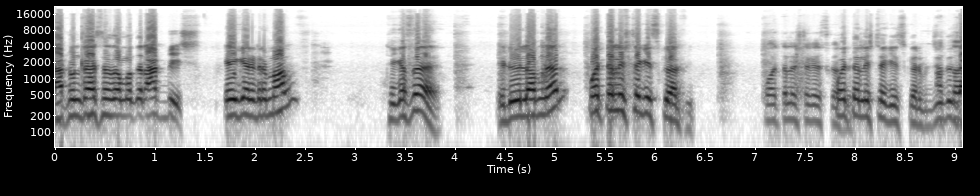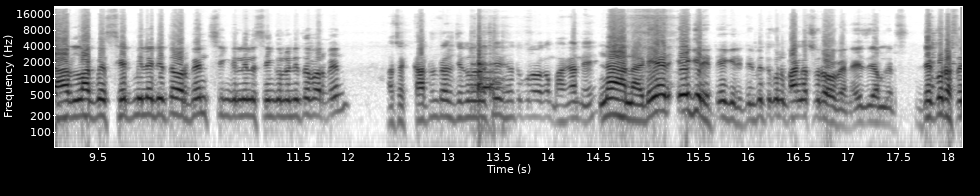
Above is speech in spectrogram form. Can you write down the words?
কার্টুন টাইস আছে আমাদের আট বিশ এই গ্যারেটের মাল ঠিক আছে? এটা আপনার পঁয়তাল্লিশ টাকা স্কোয়ার ফিট পঁয়তাল্লিশ টাকা স্কোয়ার টাকা স্কোয়ার ফিট যদি যার লাগবে সেট মিলে নিতে পারবেন সিঙ্গেল নিলে সিঙ্গেল নিতে পারবেন। আচ্ছা কার্টুন টাইলস যেগুলো রয়েছে এখানে তো কোনো রকম ভাঙা নেই? না না এর এ গ্রেড এ গ্রেড এর ভিতরে কোনো ভাঙা চুরা হবে না। এই যে আপনার ডেকোর আছে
